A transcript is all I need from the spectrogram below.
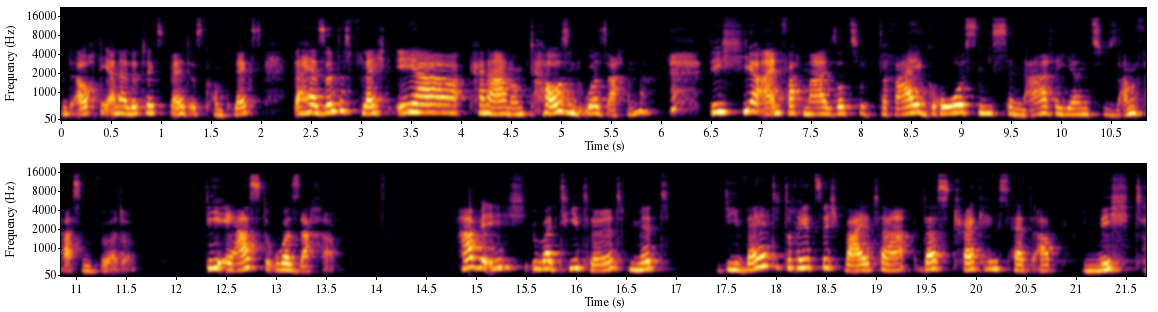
und auch die Analytics-Welt ist komplex. Daher sind es vielleicht eher, keine Ahnung, tausend Ursachen, die ich hier einfach mal so zu drei großen Szenarien zusammenfassen würde. Die erste Ursache habe ich übertitelt mit Die Welt dreht sich weiter, das Tracking-Setup nicht.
